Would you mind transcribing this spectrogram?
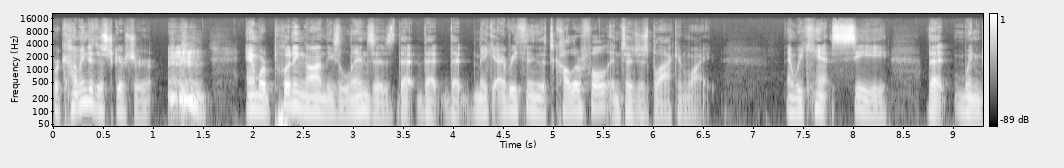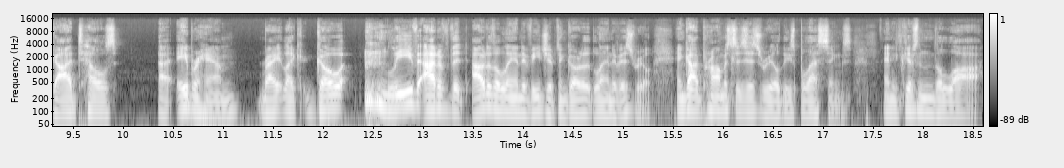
we're coming to the scripture and we're putting on these lenses that that that make everything that's colorful into just black and white. And we can't see that when God tells uh, Abraham right like go leave out of the out of the land of egypt and go to the land of israel. And god promises israel these blessings and he gives them the law.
